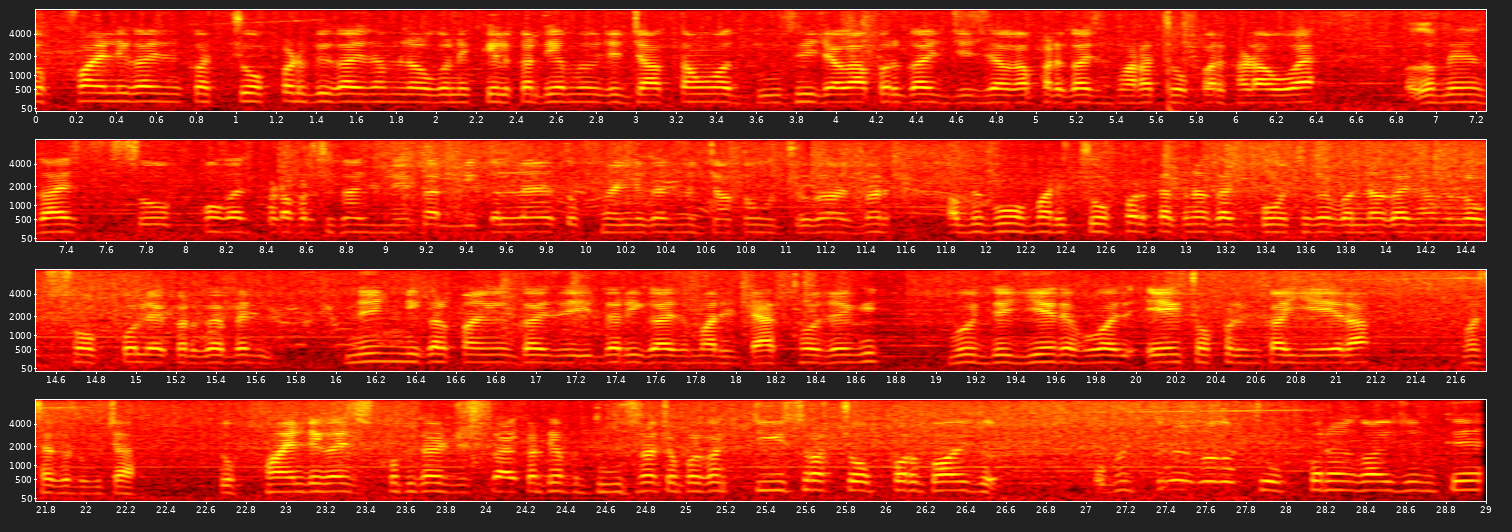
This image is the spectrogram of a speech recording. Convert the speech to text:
तो फाइनली गैस इनका चॉपर भी गैस हम लोगों ने किल कर दिया। मैं मुझे जाता हूँ और दूसरी जगह पर गज जिस जगह पर गज हमारा चॉपर खड़ा हुआ है मैं गैस सोप को गैस फटाफट से गैस लेकर निकलना है तो फाइनली गैस मैं जाता हूँ चुका इस बार। अभी वो हमारे चॉपर तक ना गैस पहुँच चुके वरना गैस हम लोग सोप को लेकर गए। नहीं निकल पाएँगे गैस इधर ही गैस हमारी डेथ हो जाएगी। वो ये देखो एक चॉपर का ये रहा सेकंड रुक जा। तो फाइनली गाइस इसको भी गाइस डिस्ट्रॉय कर दिया। दूसरा चॉपर का तीसरा चॉपर गाइस अब इतने ज़्यादा चॉपर हैं गाइस इनके।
